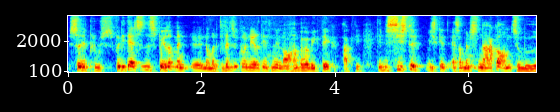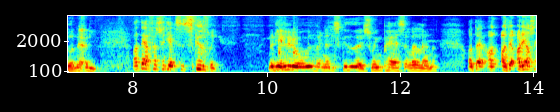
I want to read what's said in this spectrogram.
så er det et plus. Fordi det er altid sådan en spiller, man, øh, når man er defensive coordinator, det er sådan en, "Nå, han behøver vi ikke dække -agtig. Det er den sidste, vi skal, altså man snakker om til møderne. Ja. Fordi, og derfor så er de altid skidefri. Når de endelig løber ud på en eller anden skide øh, swing pass eller eller andet. Og, der, og, og, det, og det er også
